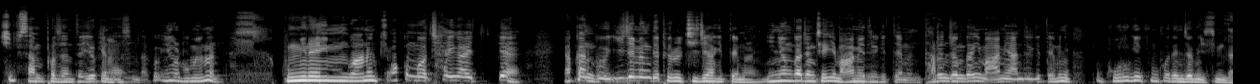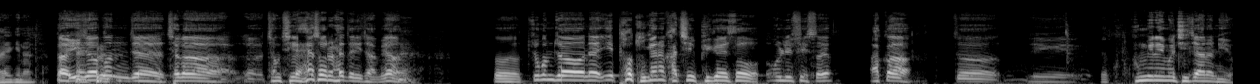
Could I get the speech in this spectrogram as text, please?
13% 이렇게 음. 나왔습니다. 그 이걸 보면은 국민의힘과는 조금 뭐 차이가 있게 약간 그 이재명 대표를 지지하기 때문에 이념과 정책이 마음에 들기 때문 다른 정당이 마음에 안 들기 때문에 좀 고르게 분포된 점이 있습니다. 여기는. 그러니까 이 네, 점은 이제 제가 어, 정치의 해설을 해드리자면 네. 어, 조금 전에 이 표 두 개를 같이 비교해서 올릴 수 있어요? 아까 저 이, 국민의힘을 지지하는 이유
